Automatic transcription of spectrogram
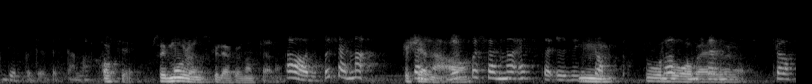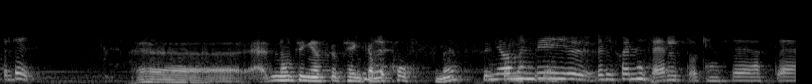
Det får du bestämma. Okej, så imorgon skulle jag kunna träna? Ja, du får känna. Få Känn- känna, Du ja. får känna efter i din Mm, kropp. då vad som lovar känns bra för dig. Eh, någonting jag ska tänka Du- på kostmässigt? Ja, eller men det är ju väl generellt då kanske att eh,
